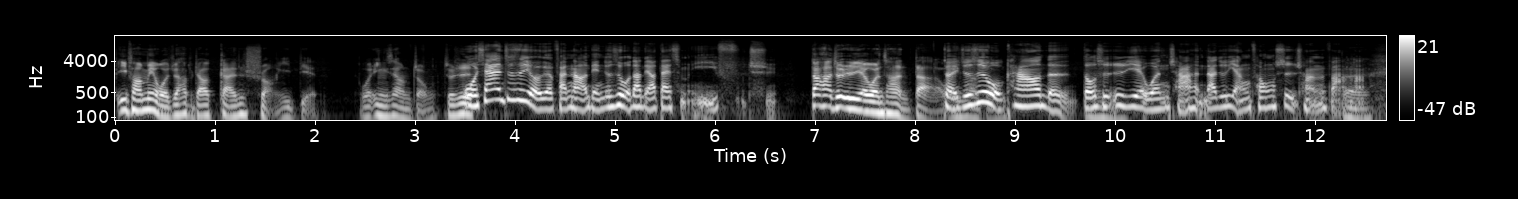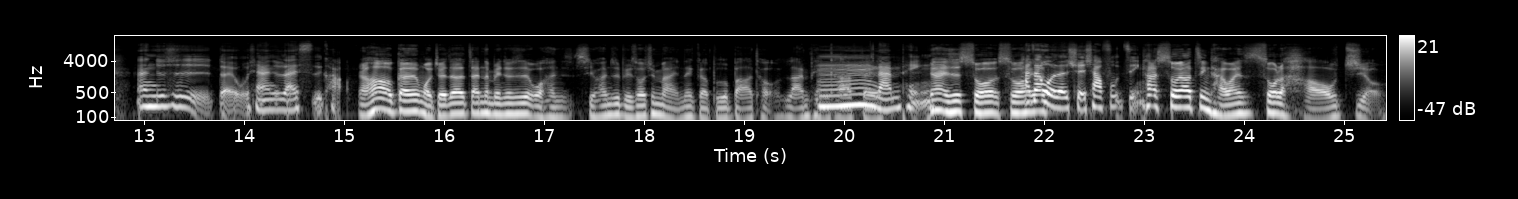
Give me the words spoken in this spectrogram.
一方面我觉得它比较干爽一点。我印象中就是，我现在就是有一个烦恼点，就是我到底要带什么衣服去？但它就日夜温差很大了。对，就是我看到的都是日夜温差很大，就是洋葱式穿法嘛。但就是对我现在就在思考，然后跟我觉得在那边就是我很喜欢，就比如说去买那个 Blue Bottle 蓝瓶咖啡，嗯，蓝瓶。因为，还是说说他在我的学校附近，他说要进台湾，说了好久，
